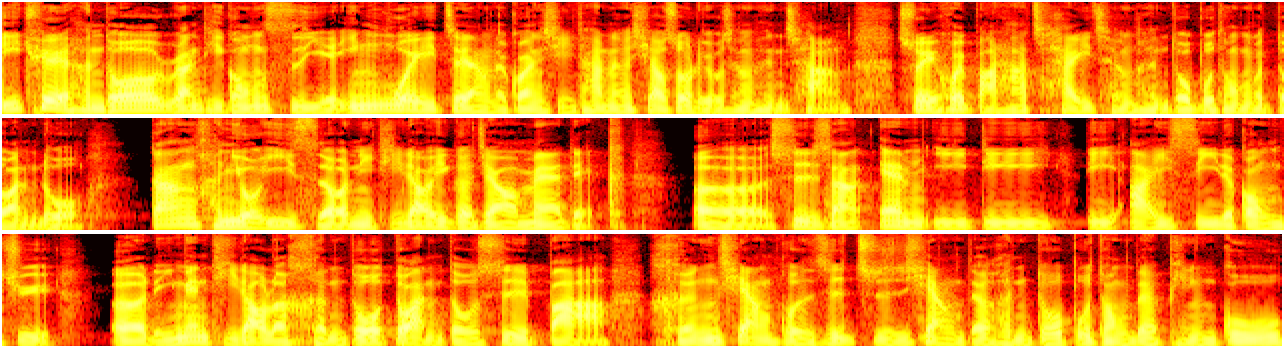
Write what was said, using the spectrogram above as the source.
的确，很多软体公司也因为这样的关系，它那个销售流程很长，所以会把它拆成很多不同的段落。刚刚很有意思哦，你提到一个叫 Medic，呃，事实上 M E D D I C 的工具，呃，里面提到了很多段，都是把横向或者是直向的很多不同的评估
